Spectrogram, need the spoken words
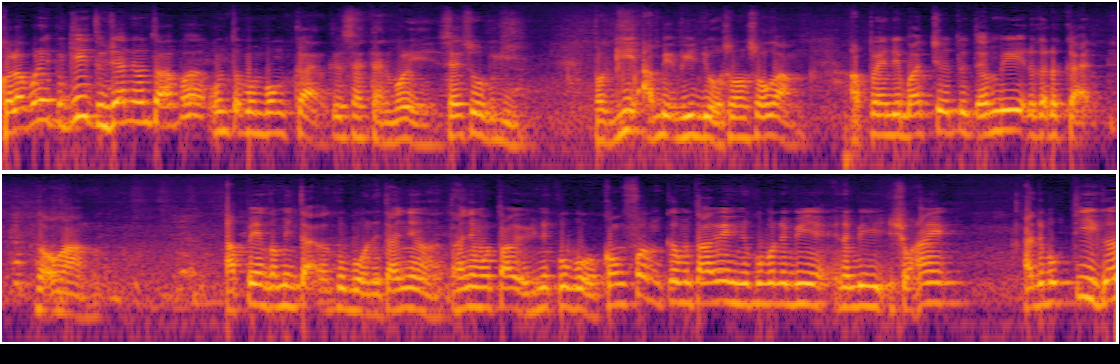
Kalau boleh pergi tujuannya untuk apa? Untuk membongkar kesesatan Boleh? Saya suruh pergi. Pergi ambil video seorang-seorang. Apa yang dia baca tu ambil dekat-dekat Dekat orang. Apa yang kau minta kat kubur ni? Tanya. Tanya Mutawif Ini kubur. Confirm ke Mutawif Ini kubur Nabi Nabi Syuaib Ada bukti ke?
